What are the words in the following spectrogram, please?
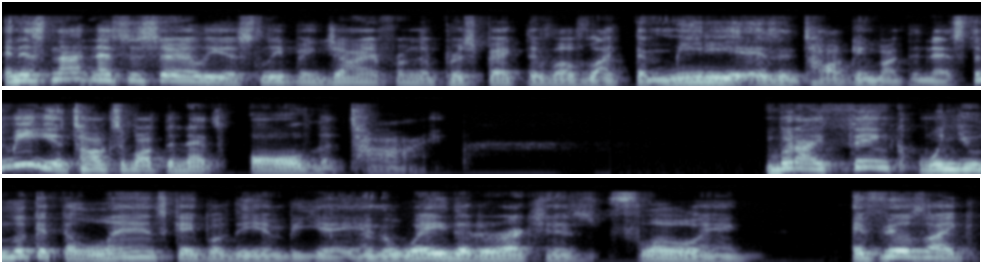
and it's not necessarily a sleeping giant from the perspective of like the media isn't talking about the Nets. The media talks about the Nets all the time. But I think when you look at the landscape of the NBA and the way the direction is flowing, it feels like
